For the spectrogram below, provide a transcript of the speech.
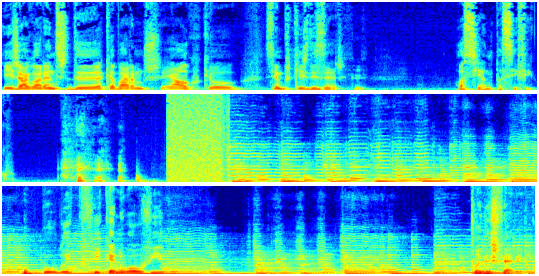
E já agora, antes de acabarmos, é algo que eu sempre quis dizer: Oceano Pacífico. público fica no ouvido. Planisférico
